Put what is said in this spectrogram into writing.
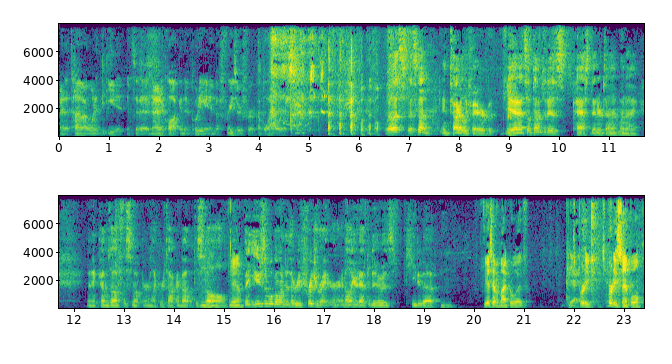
at a time I wanted to eat it instead of at nine o'clock and then putting it in the freezer for a couple hours. Well, that's that's not entirely fair, but yeah, sometimes it is past dinner time when I when it comes off the smoker, like we were talking about with the Mhm. stall. Yeah. But usually will go into the refrigerator, and all you'd have to do is heat it up. You guys have a microwave? Yeah. It's pretty. It's pretty simple.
